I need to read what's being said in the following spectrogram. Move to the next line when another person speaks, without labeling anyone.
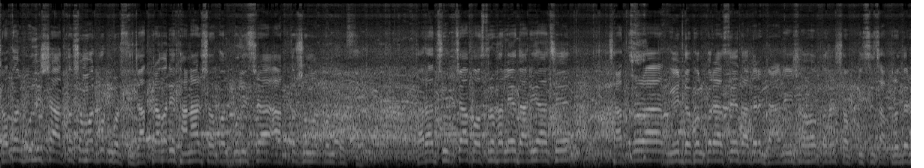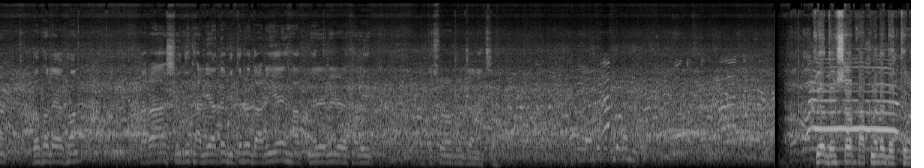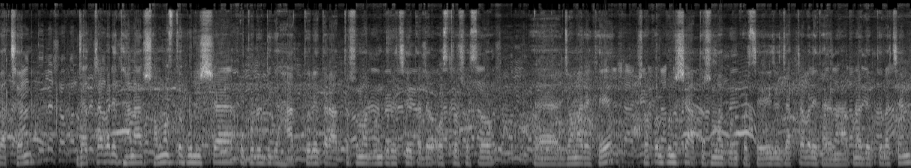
সকল পুলিশরা আত্মসমর্পণ করছে। যাত্রাবাড়ি থানার সকল পুলিশরা আত্মসমর্পণ করছে। তারা চুপচাপ অস্ত্র ফেলে দাঁড়িয়ে আছে। ছাত্ররা গেট দখল করে আছে। তাদের গাড়ি সহকারে সব কিছু ছাত্রদের দখলে এখন। তারা শুধু খালি হাতে ভিতরে দাঁড়িয়ে হাত মেরে নেড়ে খালি আত্মসমর্পণ জানাচ্ছে। প্রিয় দর্শক, আপনারা দেখতে পাচ্ছেন, যাত্রাবাড়ি থানার সমস্ত পুলিশরা উপরের দিকে হাত তুলে তারা আত্মসমর্পণ করেছে, তাদের অস্ত্র শস্ত্র জমা রেখে সকল পুলিশরা আত্মসমর্পণ করছে। এই যে যাত্রাবাড়ি থানা, আপনারা দেখতে পাচ্ছেন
